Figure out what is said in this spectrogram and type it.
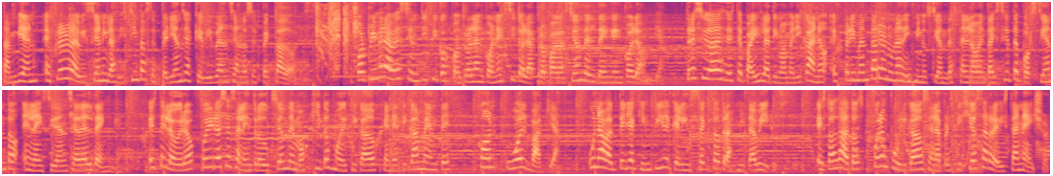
También explora la visión y las distintas experiencias que vivencian los espectadores. Por primera vez, científicos controlan con éxito la propagación del dengue en Colombia. Tres ciudades de este país latinoamericano experimentaron una disminución de hasta el 97% en la incidencia del dengue. Este logro fue gracias a la introducción de mosquitos modificados genéticamente con Wolbachia, una bacteria que impide que el insecto transmita virus. Estos datos fueron publicados en la prestigiosa revista Nature.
